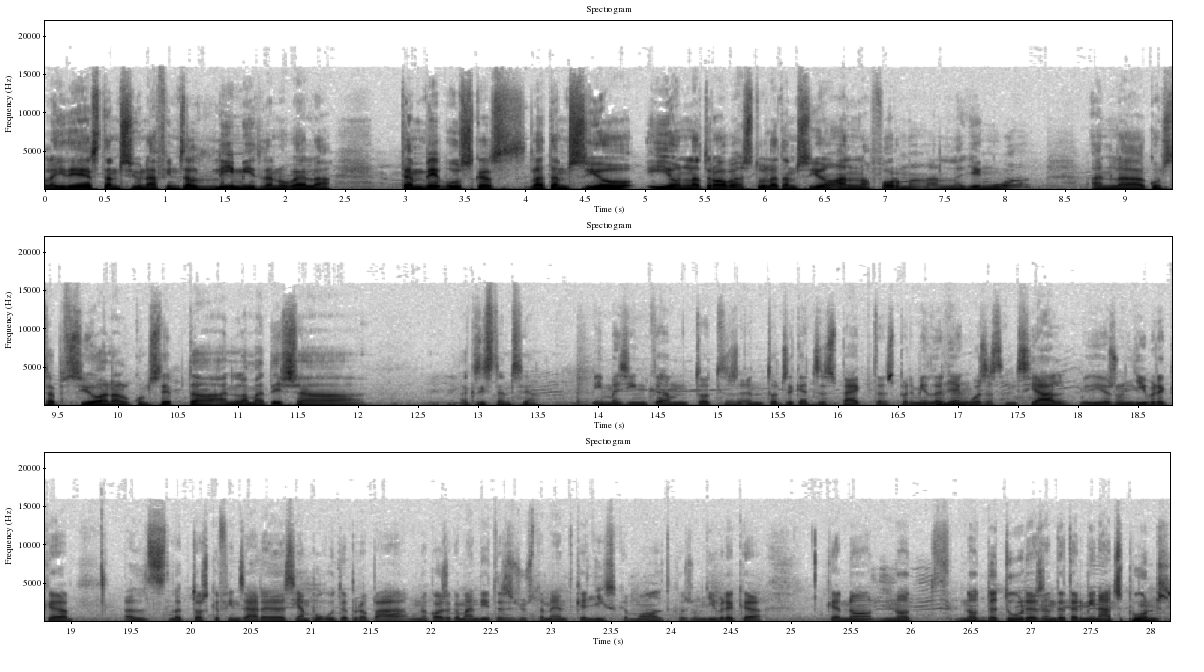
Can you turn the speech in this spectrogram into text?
la idea és tensionar fins al límit la novel·la. També busques la tensió i on la trobes? Tu la tensió en la forma, en la llengua, en la concepció, en el concepte, en la mateixa existència? Imagino que en tots, en tots aquests aspectes, per mi la Mhm. llengua és essencial, vull dir, és un llibre que els lectors que fins ara s'hi han pogut apropar, una cosa que m'han dit és justament que llisca molt, que és un llibre que, que no, no, no et detures en determinats punts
